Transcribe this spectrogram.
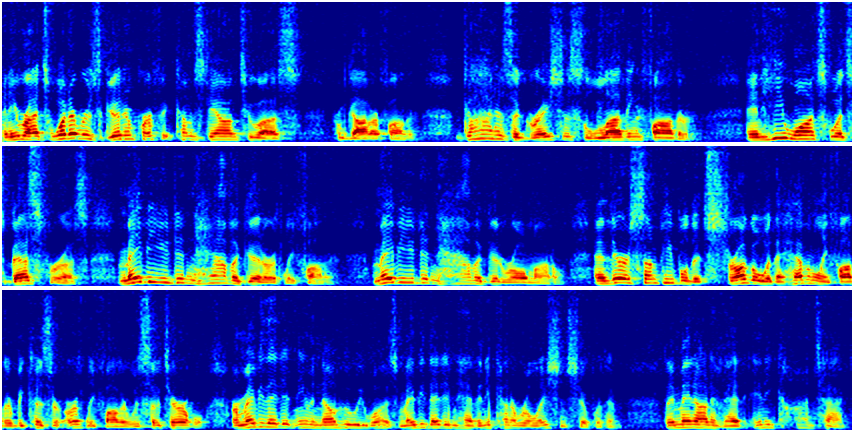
And he writes, Whatever is good and perfect comes down to us from God our Father. God is a gracious, loving Father, and He wants what's best for us. Maybe you didn't have a good earthly father. Maybe you didn't have a good role model. And there are some people that struggle with a heavenly father because their earthly father was so terrible. Or maybe they didn't even know who he was. Maybe they didn't have any kind of relationship with him. They may not have had any contact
